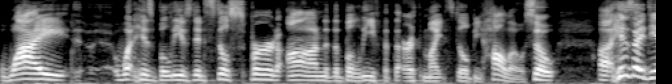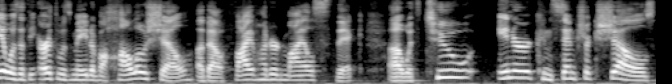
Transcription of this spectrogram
why what his beliefs did still spurred on the belief that the Earth might still be hollow. So. Uh, his idea was that the Earth was made of a hollow shell, about 500 miles thick, uh, with two inner concentric shells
